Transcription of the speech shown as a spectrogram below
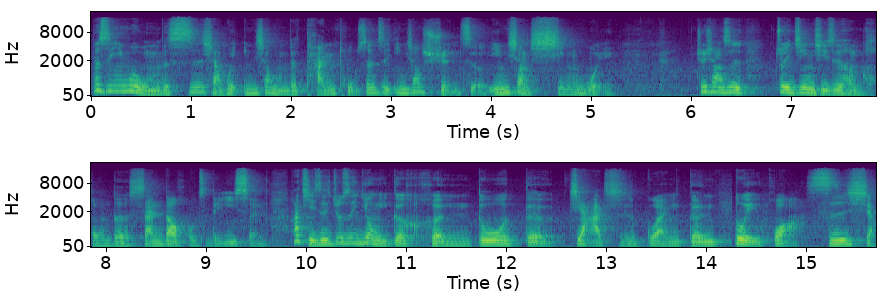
那是因为我们的思想会影响我们的谈吐，甚至影响选择，影响行为。就像是最近其实很红的《三道猴子的一生》，它其实就是用一个很多的价值观跟对话、思想、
